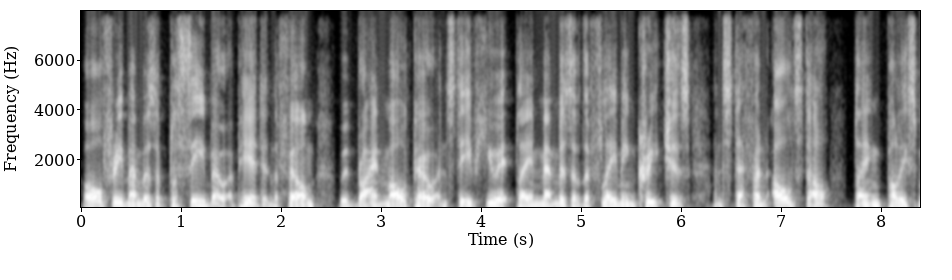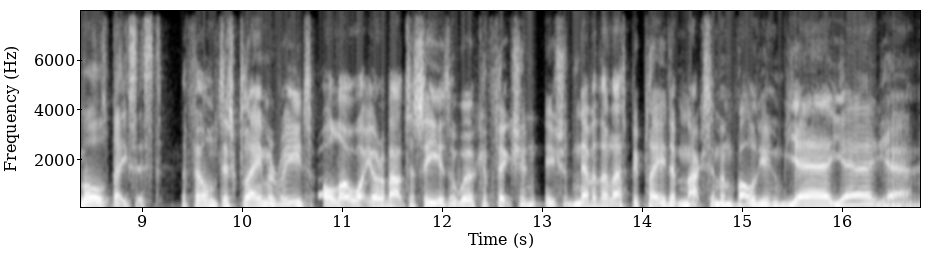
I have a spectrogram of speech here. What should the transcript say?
All three members of Placebo appeared in the film, with Brian Molko and Steve Hewitt playing members of the Flaming Creatures, and Stefan Olsdal playing Polly Small's bassist. The film's disclaimer reads Although what you're about to see is a work of fiction, it should nevertheless be played at maximum volume. Yeah, yeah, yeah. Hmm.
